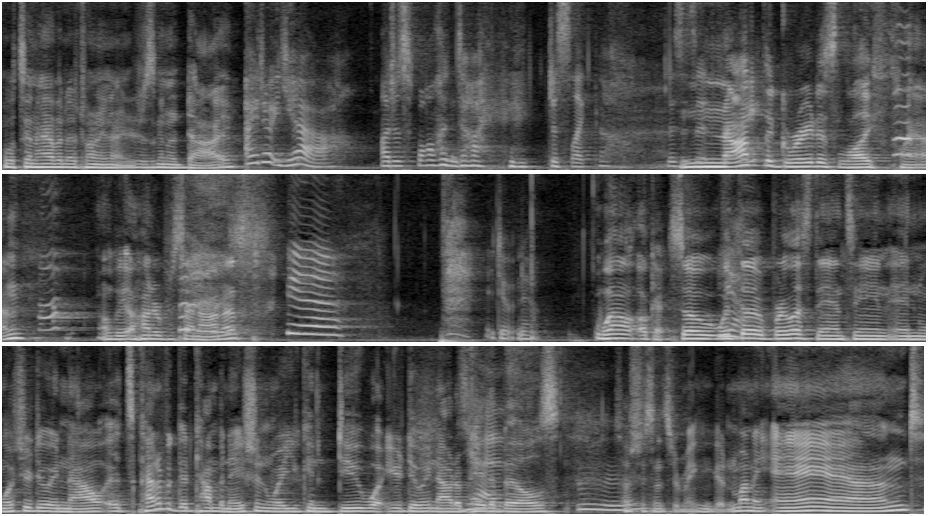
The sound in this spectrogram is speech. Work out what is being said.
What's gonna happen at twenty nine? You're just gonna die. I don't, yeah. I'll just fall and die. just like, oh, this is it. Not the greatest life plan. I'll be hundred percent honest. Yeah. I don't know. Well, okay. So with Yeah. the burlesque dancing and what you're doing now, it's kind of a good combination where you can do what you're doing now to pay the Yes. bills, especially since you're making good money, and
